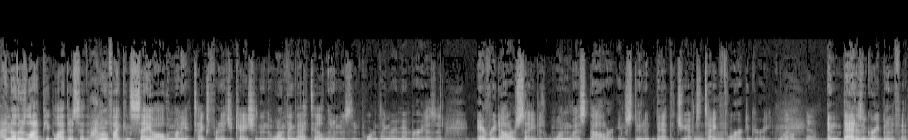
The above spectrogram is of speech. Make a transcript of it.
I know there's a lot of people out there that said, I don't know if I can save all the money it takes for an education. And the one thing that I tell them is an important thing to remember is that every dollar saved is one less dollar in student debt that you have to mm-hmm. take for a degree. Wow. Yeah. And that is a great benefit.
